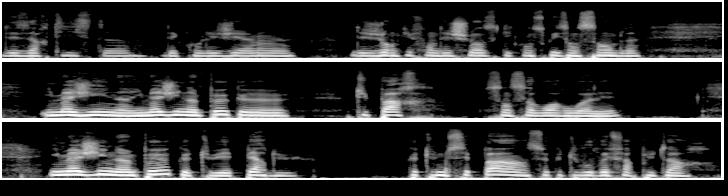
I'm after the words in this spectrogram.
des artistes, des collégiens, des gens qui font des choses, qui construisent ensemble. Imagine, imagine un peu que tu pars sans savoir où aller Imagine un peu que tu es perdu, que tu ne sais pas ce que tu voudrais faire plus tard.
